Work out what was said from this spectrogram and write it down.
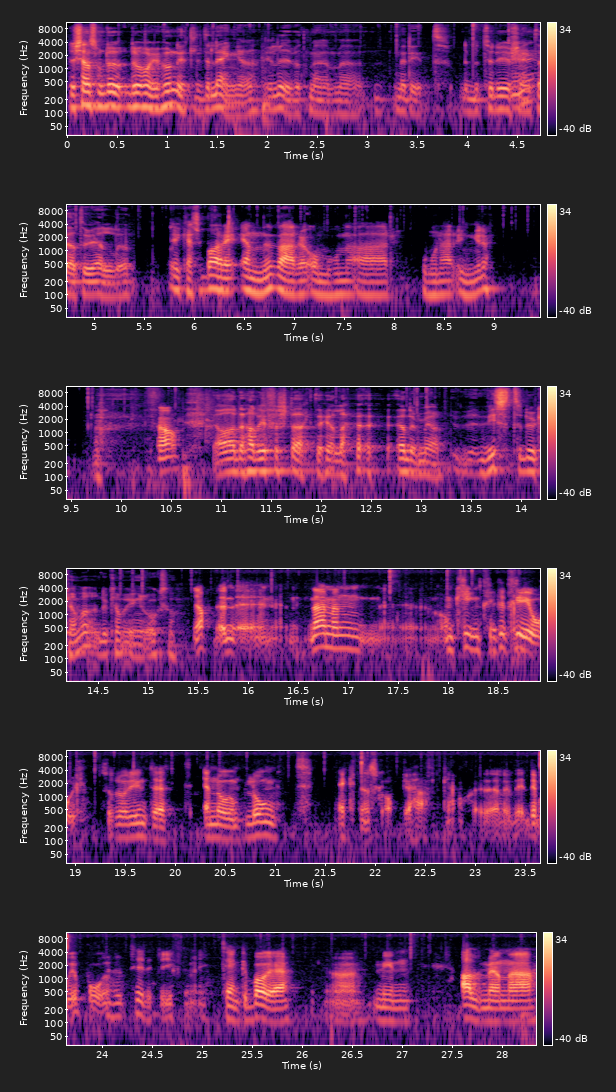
Det känns som du, du har ju hunnit lite längre i livet med, med, med ditt. Det betyder ju mm. inte att du är äldre. Det kanske bara är ännu värre om hon är, om hon är yngre. Ja. ja, det hade ju förstärkt det hela ännu mer. Visst, du kan vara, du kan vara yngre också. Ja, nej men omkring 33 år. Så då är det ju inte ett enormt långt äktenskap jag haft kanske. Eller det, det beror på hur tidigt jag gifte mig. Tänker bara uh, min allmänna,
